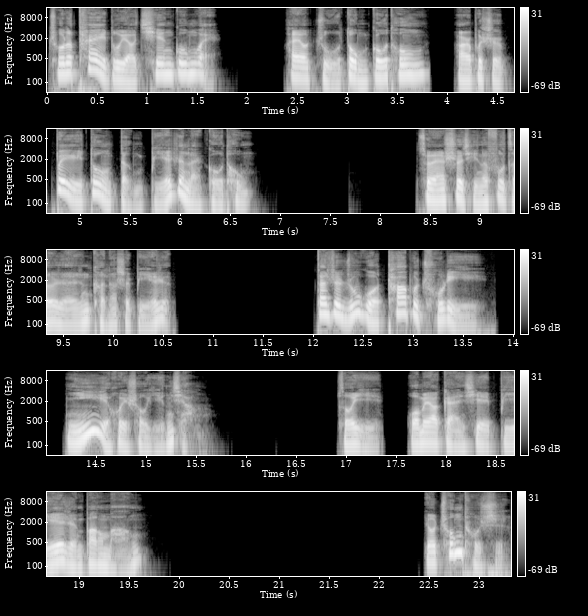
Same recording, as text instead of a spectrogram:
除了态度要谦恭外，还要主动沟通，而不是被动等别人来沟通。虽然事情的负责人可能是别人，但是如果他不处理，你也会受影响。所以我们要感谢别人帮忙。有冲突时，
